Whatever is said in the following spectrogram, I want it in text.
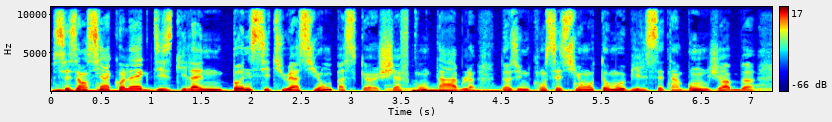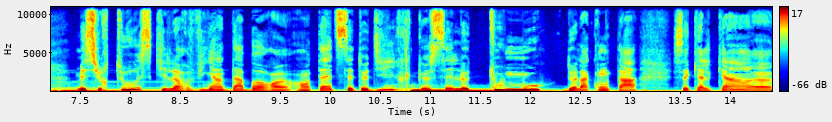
Ses anciens collègues disent qu'il a une bonne situation parce que chef comptable dans une concession automobile, c'est un bon job. Mais surtout, ce qui leur vient d'abord euh, en tête, c'est de dire que c'est le tout mou de la compta. C'est quelqu'un, euh,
